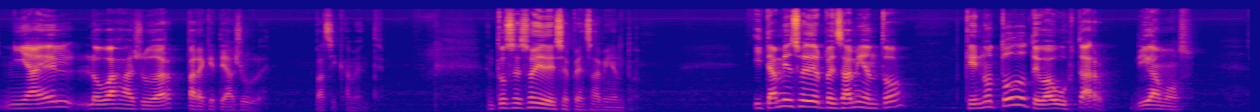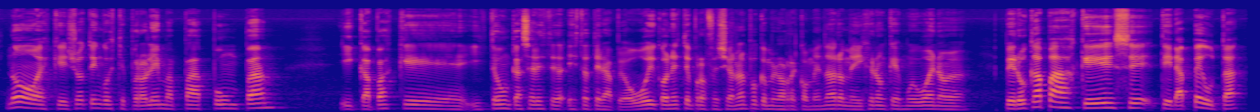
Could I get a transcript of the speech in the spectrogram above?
ni a él lo vas a ayudar para que te ayude, básicamente. Entonces soy de ese pensamiento. Y también soy del pensamiento que no todo te va a gustar. Digamos, no, es que yo tengo este problema, pa, pum, pam, y capaz que y tengo que hacer este, esta terapia. O voy con este profesional porque me lo recomendaron, me dijeron que es muy bueno. Pero capaz que ese terapeuta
